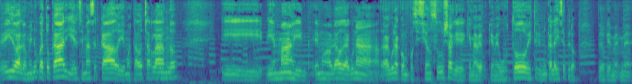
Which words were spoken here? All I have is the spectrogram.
he ido a los Menuca a tocar y él se me ha acercado y hemos estado charlando. Y, es más, y hemos hablado de alguna alguna composición suya que, que, me, que me gustó, viste, que nunca la hice, pero, pero que me, me-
